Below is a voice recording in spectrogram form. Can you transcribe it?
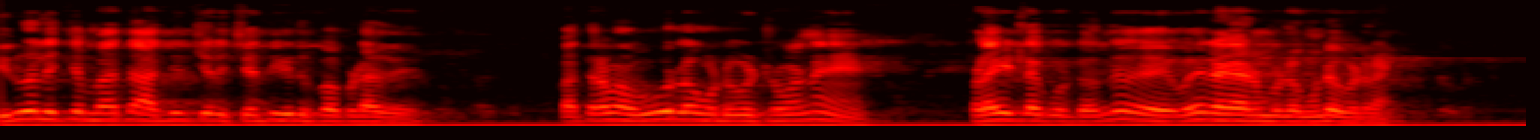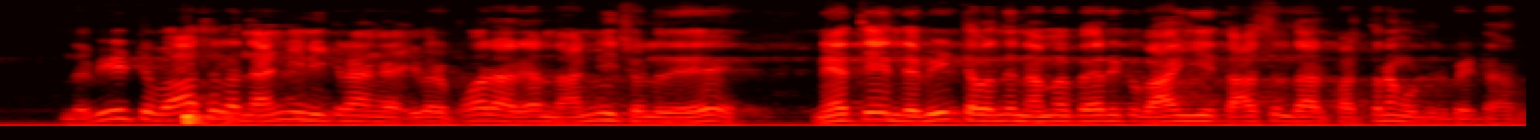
இருபது லட்சம் பார்த்தா அதிர்ச்சியில் செத்துக்கிட்டு போகக்கூடாது. பத்திரமா ஊரில் கொண்டு விட்டுருவோன்னு ஃப்ளைட்டில் கூட்டு வந்து உயரகாரம்பூரில் கொண்டு விடுறேன். இந்த வீட்டு வாசல் அந்த அண்ணி நிற்கிறாங்க இவர் போகிறாரு அந்த அண்ணி சொல்லுது நேற்றே இந்த வீட்டை வந்து நம்ம பேருக்கு வாங்கி தாசில்தார் பத்திரம் கொடுத்துட்டு போயிட்டார்.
